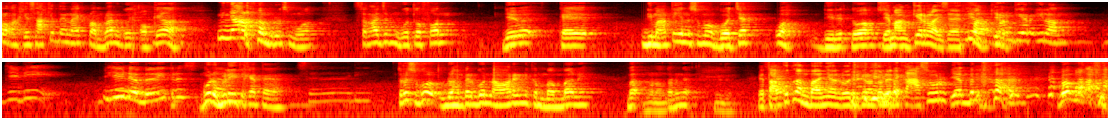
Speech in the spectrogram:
kalau kaki sakit ya naik pelan-pelan. Gue oke lah. Ini nyala bro semua. Setengah jam gue telepon dia kayak dimatiin semua. Gue chat, wah dirit doang. Dia mangkir lah istilahnya. Dia Mangkir. mangkir hilang. Jadi Dia udah beli terus. Gue udah beli tiketnya. Sedih. Terus gue udah hampir gue nawarin nih ke mbak mbak nih. Mbak mau nonton nggak? Gitu. Ya takut lah mbaknya lu aja nonton dari kasur. Ya bentar. gue mau kasih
